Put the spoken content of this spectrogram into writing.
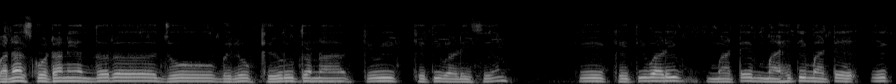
બનાસકાંઠાની અંદર, જો પેલું ખેડૂતોના કેવી ખેતીવાડી છે, કે ખેતીવાડી માટે, માહિતી માટે એક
